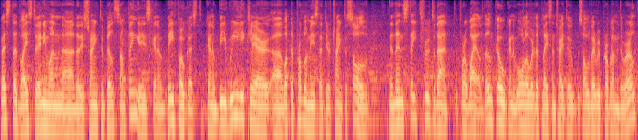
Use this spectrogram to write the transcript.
best advice to anyone uh, that is trying to build something is kind of be focused, kind of be really clear uh, what the problem is that you're trying to solve, and then stay true to that for a while. Don't go kind of all over the place and try to solve every problem in the world,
